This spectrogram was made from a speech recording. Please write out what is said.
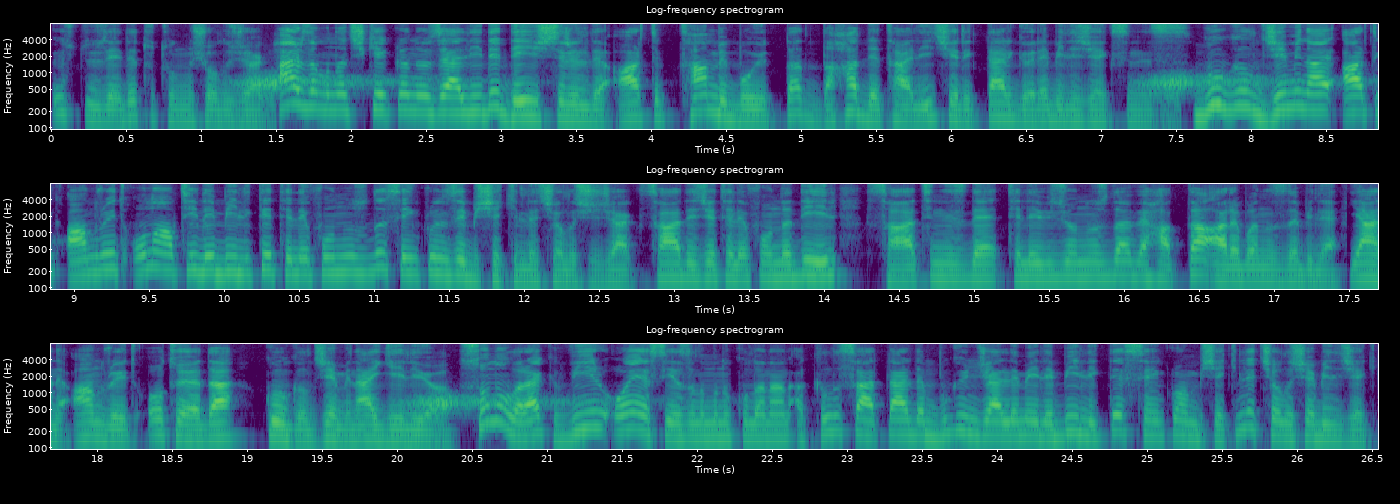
üst düzeyde tutulmuş olacak. Her zaman açık ekran özelliği de değiştirildi. Artık tam bir boyutta daha detaylı içerikler görebileceksiniz. Google Gemini artık Android 16 ile birlikte telefonunuzda senkronize bir şekilde çalışacak. Sadece telefonda değil, saatinizde, televizyonunuzda ve hatta arabanızda bile. Yani Android Auto'ya da Google Gemini geliyor. Son olarak Wear OS yazılımını kullanan akıllı saatler de bu güncelleme ile birlikte senkron bir şekilde çalışabilecek.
